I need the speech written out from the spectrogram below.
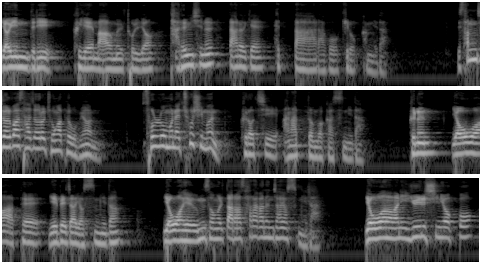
여인들이 그의 마음을 돌려 다른 신을 따르게 했다라고 기록합니다. 3절과 4절을 종합해 보면 솔로몬의 초심은 그렇지 않았던 것 같습니다. 그는 여호와 앞에 예배자였습니다. 여호와의 음성을 따라 살아가는 자였습니다. 여호와만이 유일신이었고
